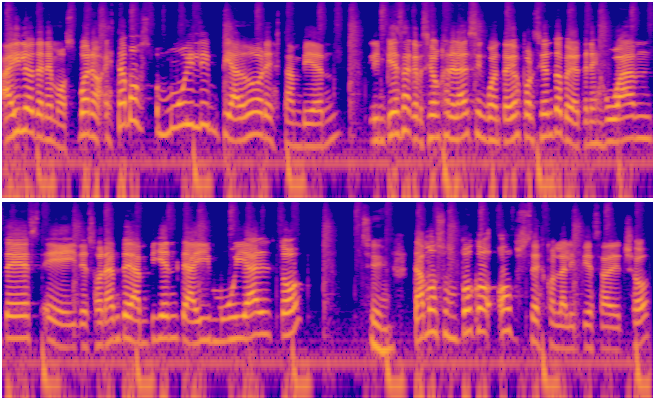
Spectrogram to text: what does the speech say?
Ahí lo tenemos. Bueno, estamos muy limpiadores también. Limpieza creció en general 52%, pero tenés guantes eh, y desodorante de ambiente ahí muy alto. Sí. Estamos un poco obses con la limpieza, de hecho.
